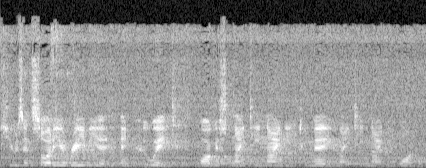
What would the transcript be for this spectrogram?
She was in Saudi Arabia and Kuwait, August 1990 to May 1991.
